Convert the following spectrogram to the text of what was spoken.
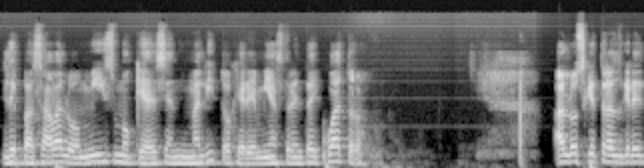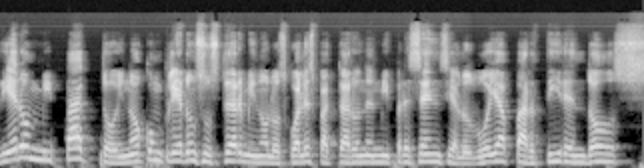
le pasaba lo mismo que a ese animalito, Jeremías 34. A los que transgredieron mi pacto y no cumplieron sus términos, los cuales pactaron en mi presencia, los voy a partir en dos.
